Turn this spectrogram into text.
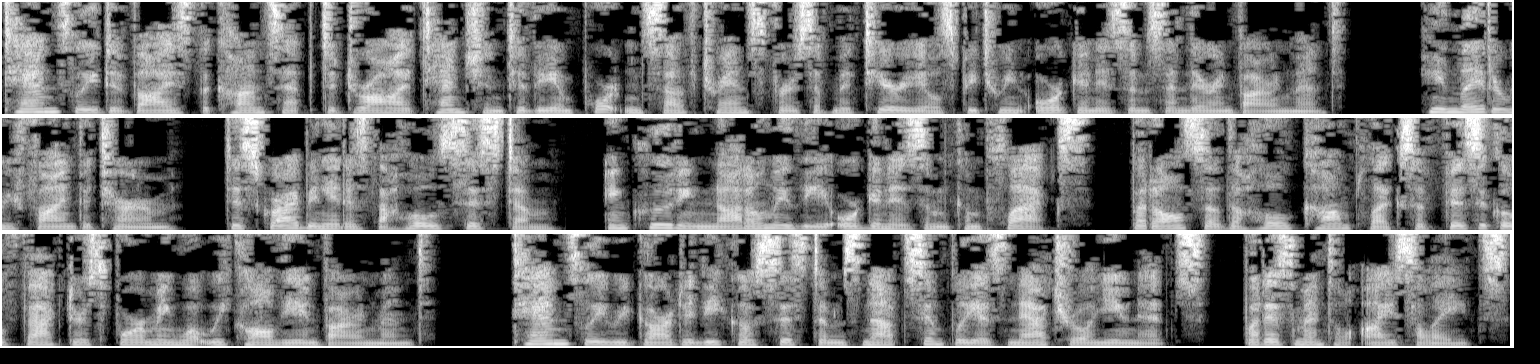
Tansley devised the concept to draw attention to the importance of transfers of materials between organisms and their environment. He later refined the term, describing it as the whole system, including not only the organism complex, but also the whole complex of physical factors forming what we call the environment. Tansley regarded ecosystems not simply as natural units, but as mental isolates.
